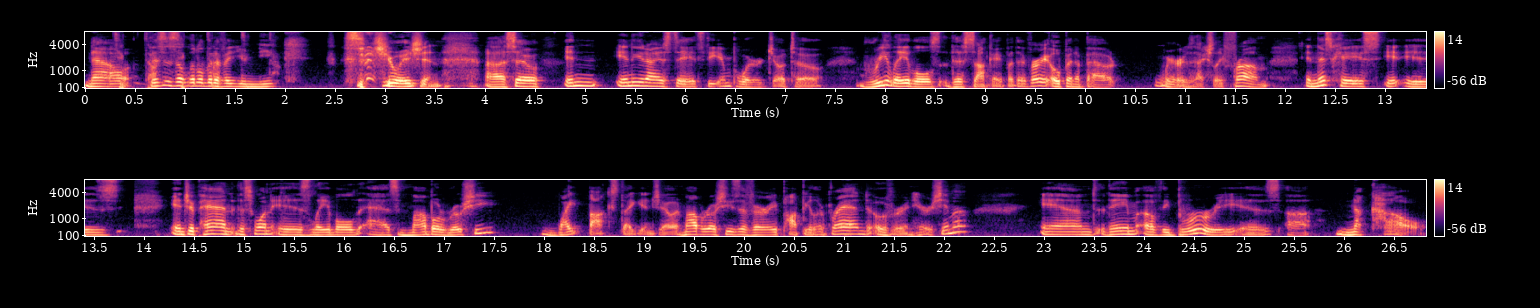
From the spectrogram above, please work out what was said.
Now, this is a little bit of a unique situation. Uh, so in in the United States, the importer Joto relabels this sake, but they're very open about where it is actually from. In this case, it is in Japan. This one is labeled as Maboroshi White Box Daiginjo, and Maboroshi is a very popular brand over in Hiroshima. And the name of the brewery is uh, Nakao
